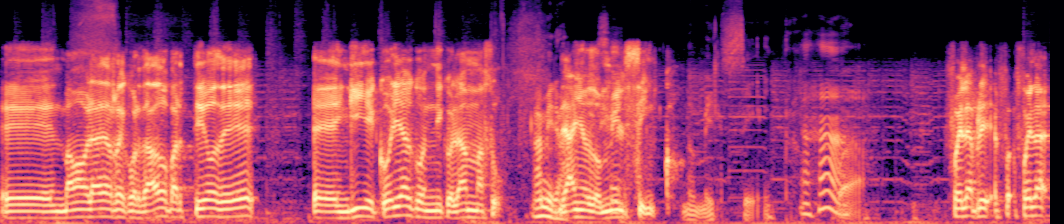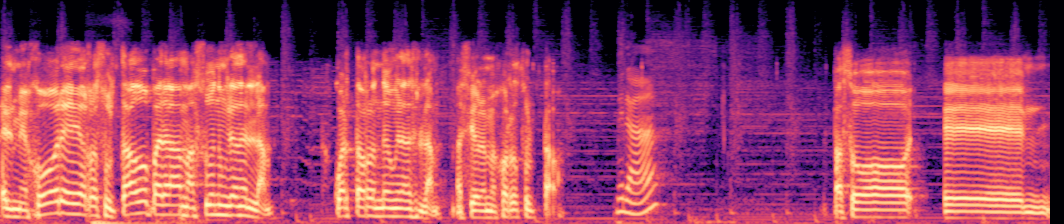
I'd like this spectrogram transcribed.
eh, vamos a hablar del recordado partido de eh, Guille Coria con Nicolás Mazú, Ah, mira. de año 2005. 2005. Ajá. Wow. Fue, la pri- fue- fue la- el mejor eh, resultado para Mazú en un Grand Slam. Cuarta ronda de un Grand Slam. Ha sido el mejor resultado. Mira. Pasó eh,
